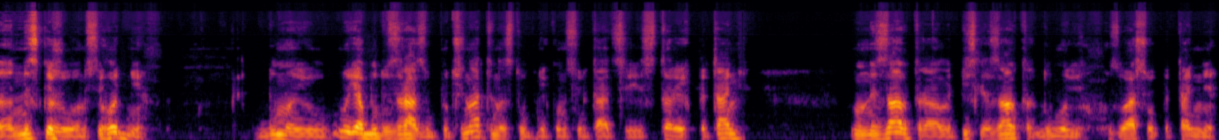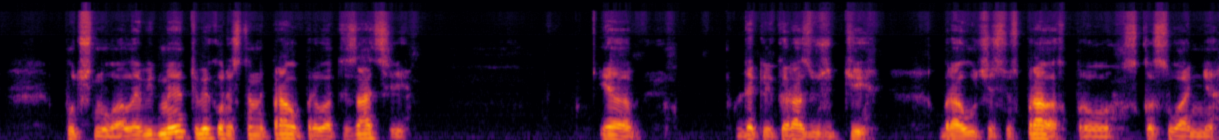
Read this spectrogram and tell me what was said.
Е, Не скажу вам сьогодні. Думаю, ну я буду зразу починати наступні консультації з старих питань. Ну, не завтра, але післязавтра, думаю, з вашого питання почну. Але відмінити використане право приватизації. Я декілька разів в житті брав участь у справах про скасування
